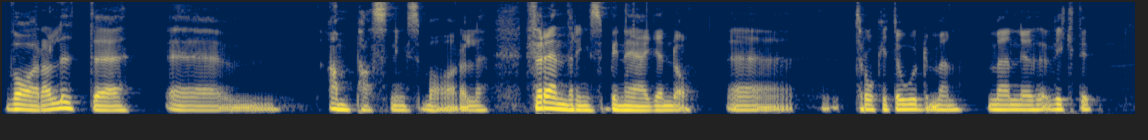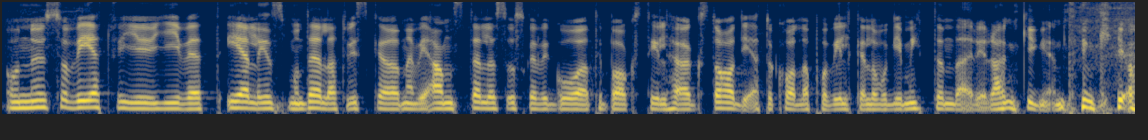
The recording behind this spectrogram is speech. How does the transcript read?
vara lite eh, anpassningsbar eller förändringsbenägen då. Eh, tråkigt ord, men, men viktigt. Och nu så vet vi ju, givet Elins modell, att vi ska, när vi anställer så ska vi gå tillbaka till högstadiet och kolla på vilka låg i mitten där i rankingen, tänker jag.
